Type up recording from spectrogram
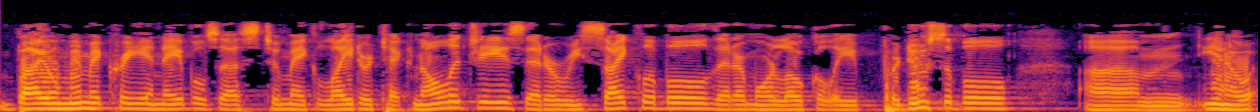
Biomimicry enables us to make lighter technologies that are recyclable, that are more locally producible. Um, you know,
